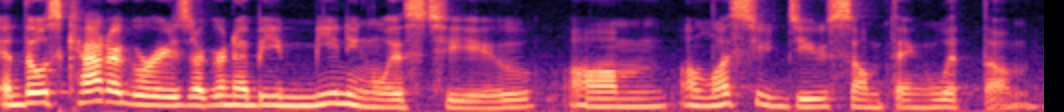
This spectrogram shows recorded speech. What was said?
And those categories are going to be meaningless to you um, unless you do something with them.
